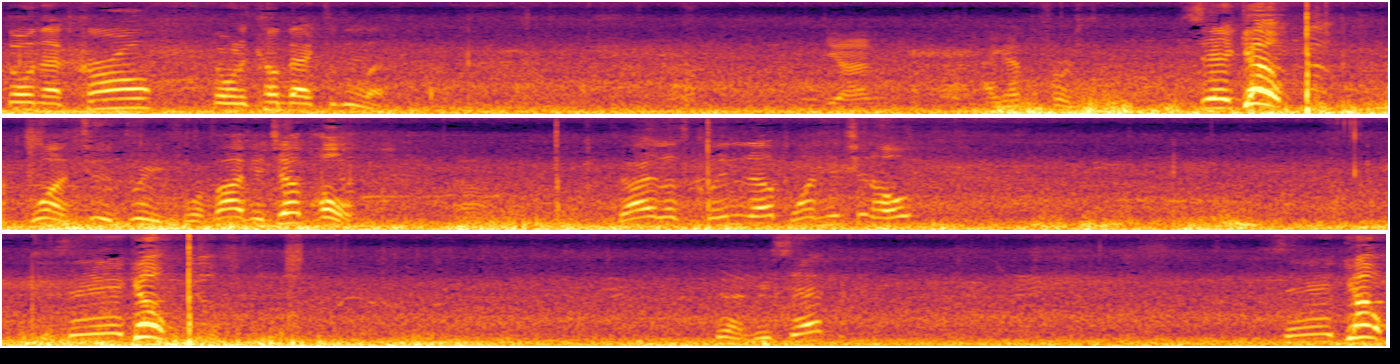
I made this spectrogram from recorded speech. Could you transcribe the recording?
Throwing that curl, throwing it come back to the left. You got it. I got the first three. Say go. One, two, three, four, five. Hitch up, hold. Uh, All right, let's clean it up. One hitch and hold. Say go. Good. Reset. Say go.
